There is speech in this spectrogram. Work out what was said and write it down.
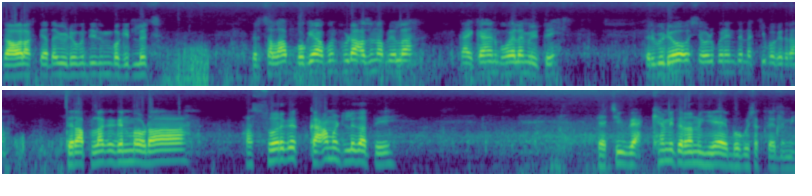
जावं लागते आता व्हिडिओमध्ये तुम्ही बघितलंच. तर चला बघूया आपण पुढं अजून आपल्याला काय काय अनुभवायला मिळते. तर व्हिडिओ शेवटपर्यंत नक्की बघत राहा. तर आपला गगनबावडा हा स्वर्ग का म्हटलं जाते? त्याची व्याख्या मित्रांनो ही आहे बघू शकताय तुम्ही.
